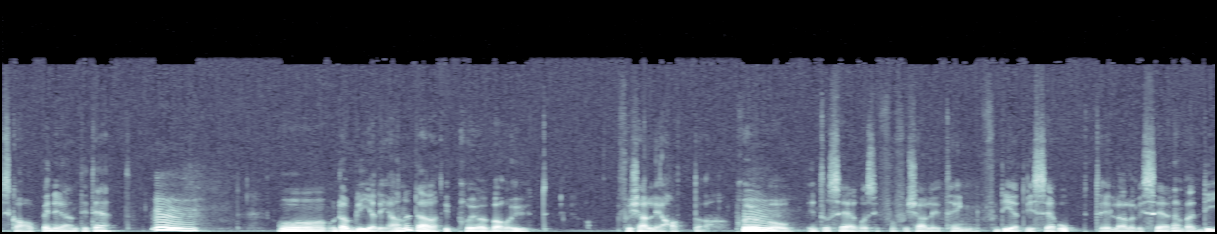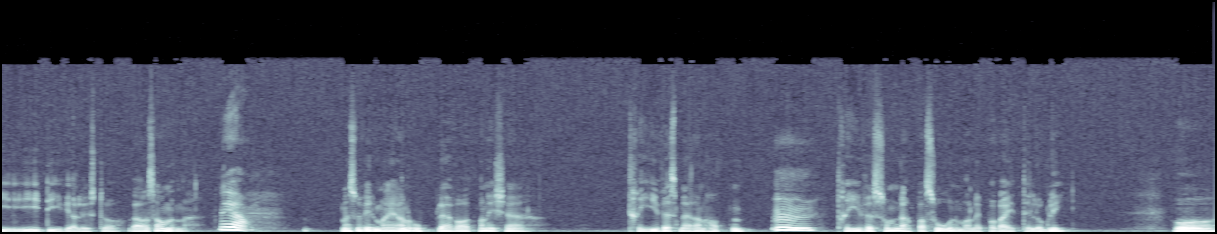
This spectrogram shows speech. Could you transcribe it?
skape en identitet. Mm. Og, og, da blir det gjerne der at vi prøver ut forskjellige hatter. Prøver mm. å interessere oss for forskjellige ting fordi at vi ser opp til eller vi ser en verdi i de vi har lyst til å være sammen med. Ja. Men så vil man gjerne oppleve at man ikke trives med den hatten. Mm. Trives som den personen man er på vei til å bli. Og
